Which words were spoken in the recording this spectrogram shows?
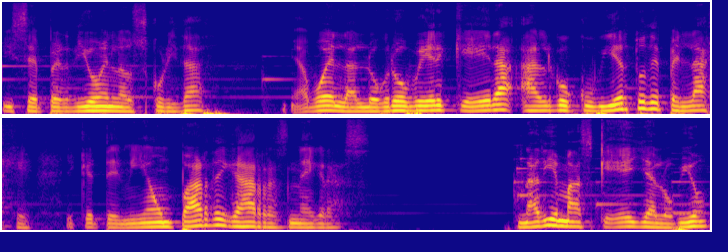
y se perdió en la oscuridad. Mi abuela logró ver que era algo cubierto de pelaje y que tenía un par de garras negras. Nadie más que ella lo vio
